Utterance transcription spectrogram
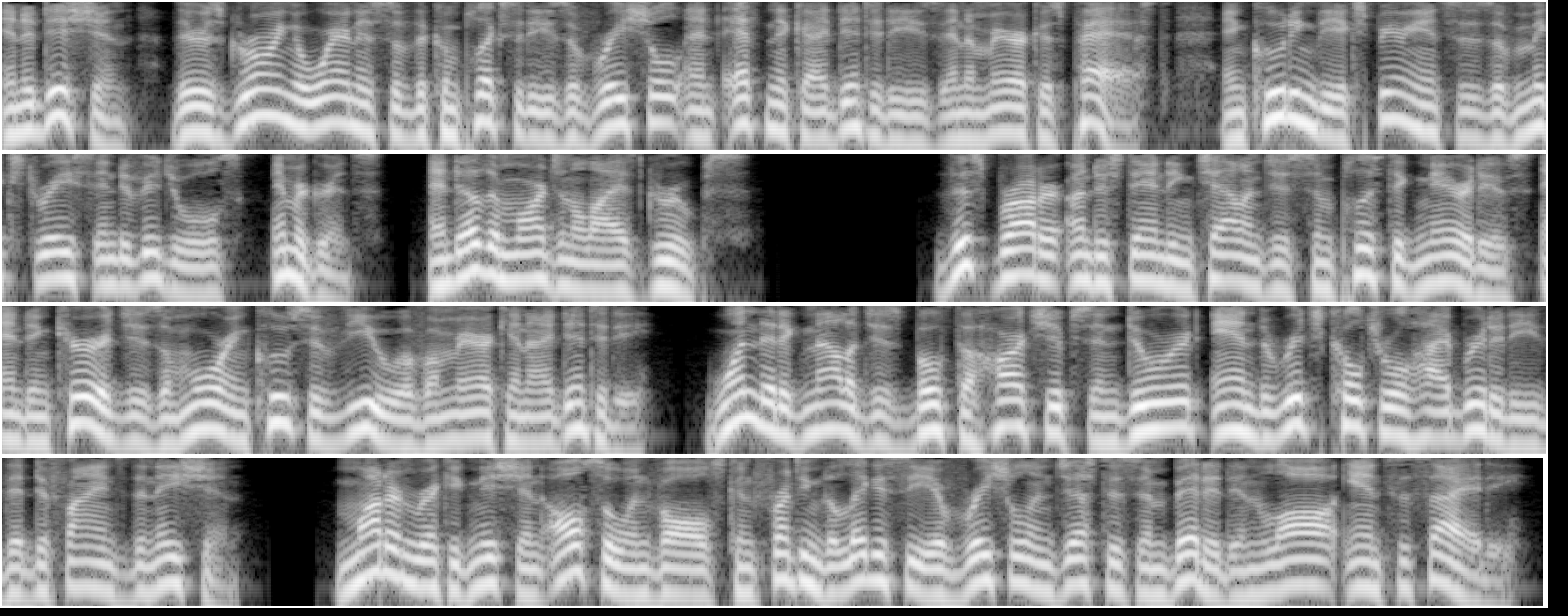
In addition, there is growing awareness of the complexities of racial and ethnic identities in America's past, including the experiences of mixed race individuals, immigrants, and other marginalized groups. This broader understanding challenges simplistic narratives and encourages a more inclusive view of American identity one that acknowledges both the hardships endured and the rich cultural hybridity that defines the nation. Modern recognition also involves confronting the legacy of racial injustice embedded in law and society.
